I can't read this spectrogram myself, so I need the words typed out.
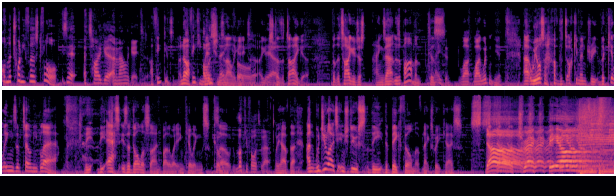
on the 21st floor. Isn't it a tiger and an alligator? I think it's. No, I think he Oh, mentions an alligator. or- He just yeah. has a tiger. But the tiger just hangs out in his apartment. Because why, why wouldn't you? Uh, we also have the documentary The Killings of Tony Blair. The the S is a dollar sign, by the way, in Killings. Cool. So Looking forward to that. we have that. And would you like to introduce the, the big film of next week, guys? Star Trek Beyond.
